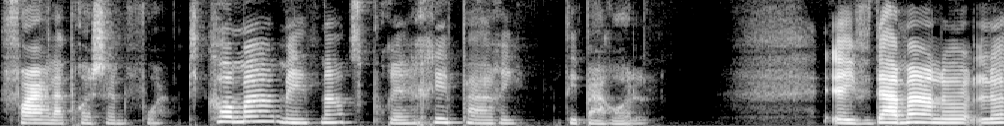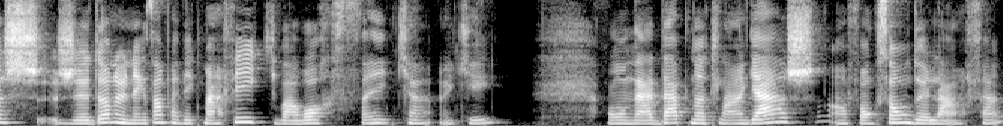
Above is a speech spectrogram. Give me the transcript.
faire la prochaine fois? Puis comment maintenant tu pourrais réparer tes paroles? Évidemment, là, là je, donne un exemple avec ma fille qui va avoir 5 ans, OK? On adapte notre langage en fonction de l'enfant.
